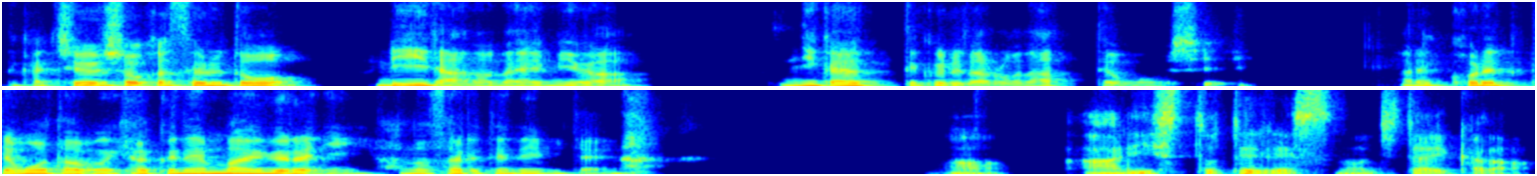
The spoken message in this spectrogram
なんか抽象化するとリーダーの悩みは似通ってくるだろうなって思うし、あれこれってもう多分100年前ぐらいに話されてねみたいな。まあ、アリストテレスの時代から。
